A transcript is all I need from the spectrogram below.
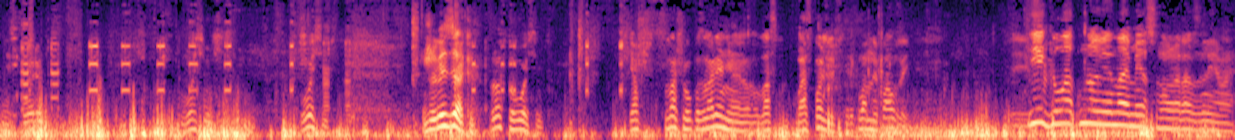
Не спорю. 80. 80. Железяка. Просто 80. Я ж, с вашего позволения вас, воспользуюсь рекламной паузой. И... И глотну вина местного разлива.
